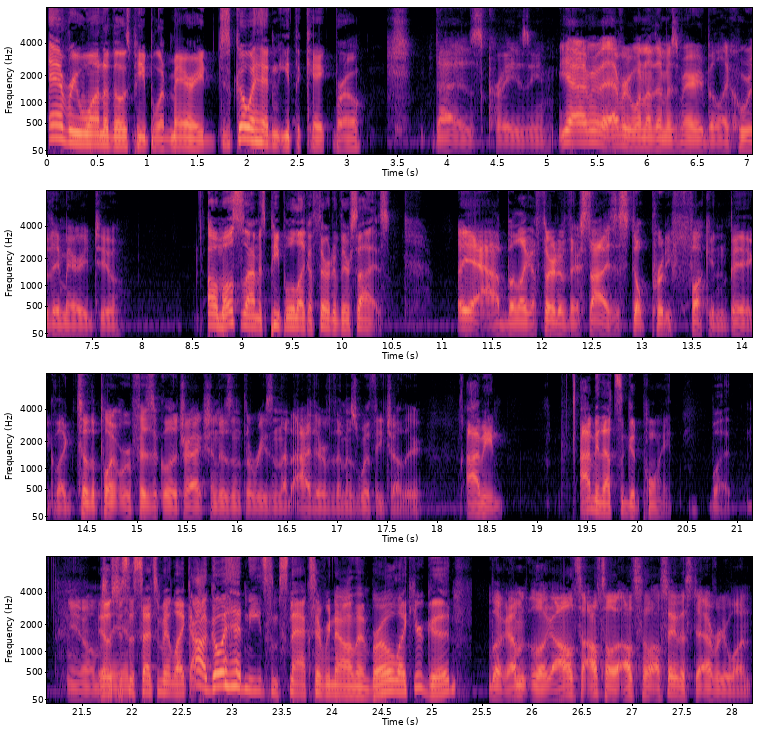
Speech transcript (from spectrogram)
every one of those people are married. Just go ahead and eat the cake, bro. That is crazy. Yeah, I mean every one of them is married, but like who are they married to? Oh, most of the time it's people like a third of their size. Yeah, but like a third of their size is still pretty fucking big. Like to the point where physical attraction isn't the reason that either of them is with each other. I mean, I mean that's a good point, You know it was saying? just a sentiment like, oh, go ahead and eat some snacks every now and then, bro. Like you're good. look, I'm look, I'll I'll tell I'll tell I'll say this to everyone.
